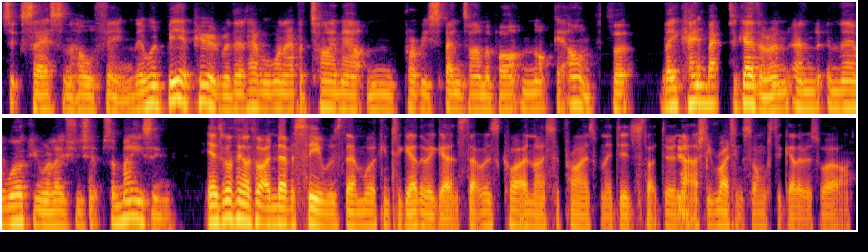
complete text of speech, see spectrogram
success and the whole thing, there would be a period where they'd have want to have a time out and probably spend time apart and not get on, but. They came back together, and, and, and their working relationship's amazing. Yeah, there's one thing I thought I'd never see was them working together again. So that was quite a nice surprise when they did start doing Yeah. that, actually writing songs together as well.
